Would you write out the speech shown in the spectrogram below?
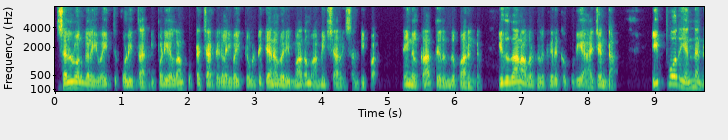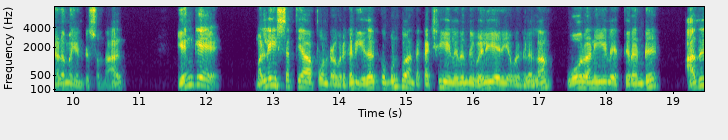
செல்வங்களை வைத்து கொளித்தார் இப்படியெல்லாம் குற்றச்சாட்டுகளை வைத்துவிட்டு ஜனவரி மாதம் அமித்ஷாவை சந்திப்பார். நீங்கள் காத்திருந்து பாருங்கள். இதுதான் அவர்களுக்கு இருக்கக்கூடிய அஜெண்டா. இப்போது என்ன நிலைமை என்று சொன்னால் எங்கே மல்லை சத்யா போன்றவர்கள் இதற்கு முன்பு அந்த கட்சியில் இருந்து வெளியேறியவர்கள் எல்லாம் ஓர் அணியிலே திரண்டு அது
